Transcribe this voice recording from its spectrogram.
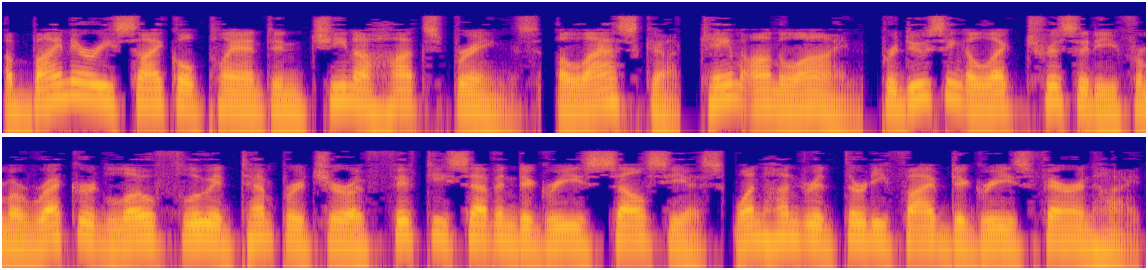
a binary cycle plant in Chena Hot Springs, Alaska, came online, producing electricity from a record low fluid temperature of 57 degrees Celsius (135 degrees Fahrenheit).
